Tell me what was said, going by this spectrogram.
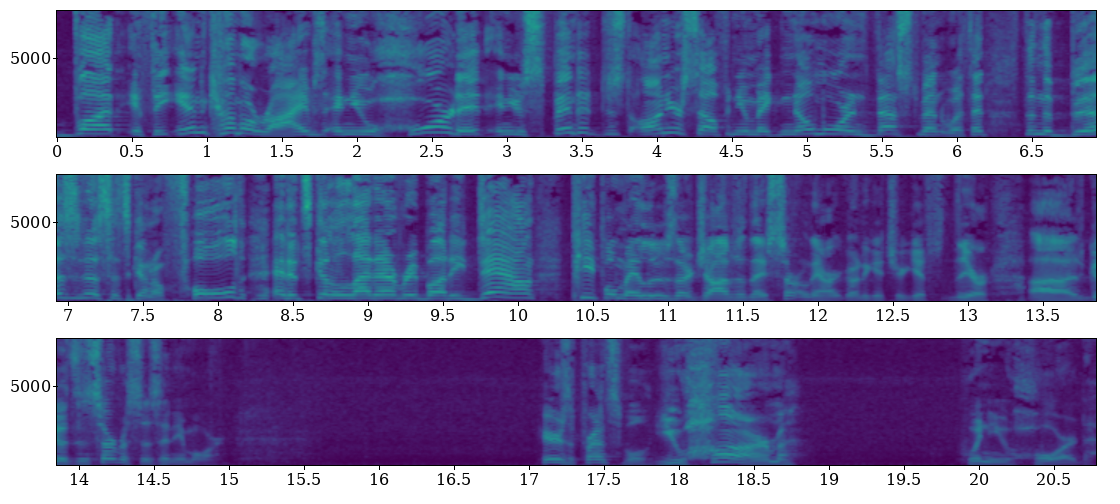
But if the income arrives and you hoard it and you spend it just on yourself and you make no more investment with it, then the business is going to fold and it's going to let everybody down. People may lose their jobs and they certainly aren't going to get your gifts, your uh, goods and services anymore. Here's the principle: you harm when you hoard.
